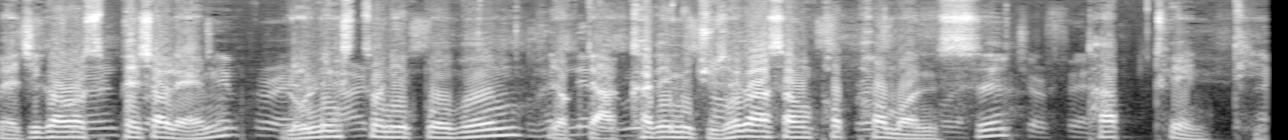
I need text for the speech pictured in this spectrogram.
매직아워 스페셜 M 롤링스톤이 뽑은 역대 아카데미 주제가상 퍼포먼스 탑 20.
